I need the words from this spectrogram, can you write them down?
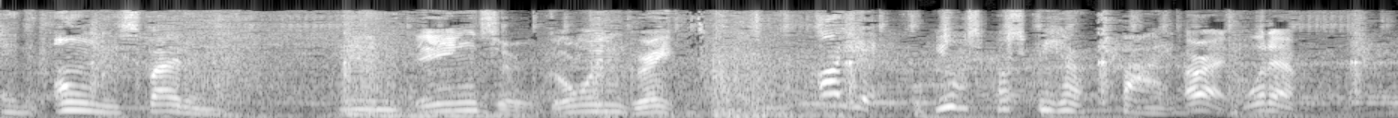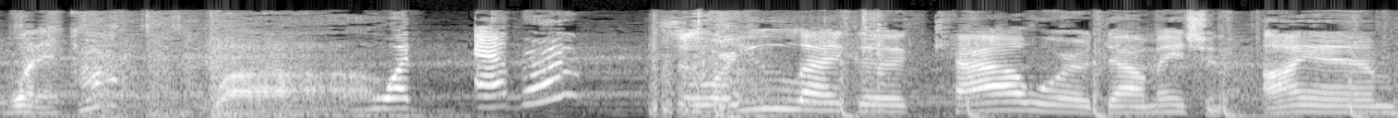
and only Spider Man. And things are going great. Oh, yeah, you were supposed to be here at 5. All right, whatever. Whatever? Wow. Whatever? So are you like a cow or a Dalmatian? I am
